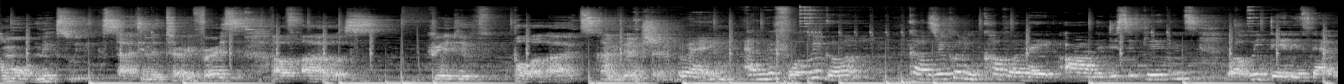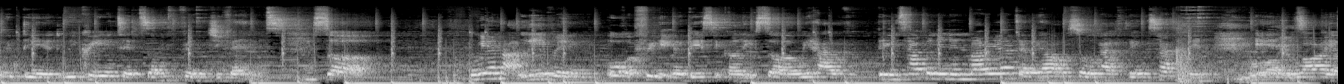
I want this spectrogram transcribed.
come out next week, starting the 31st of August. Creative Power Arts Convention. Right. And before we go, because we couldn't cover like all the disciplines, what we did is that we did we created some fringe events. So we are not leaving over Frigate basically. So we have things happening in Marriott and we also have things happening Royal in Royal.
